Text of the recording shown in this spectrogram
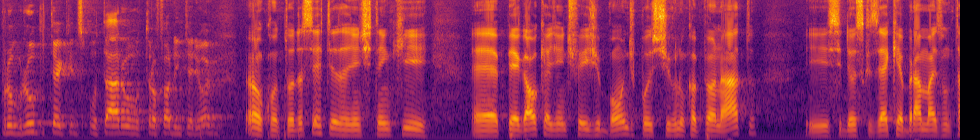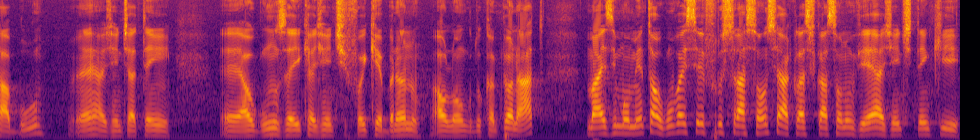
para o grupo ter que disputar o troféu do interior? Não, com toda certeza. A gente tem que é, pegar o que a gente fez de bom, de positivo no campeonato e, se Deus quiser, quebrar mais um tabu. Né? A gente já tem é, alguns aí que a gente foi quebrando ao longo do campeonato mas em momento algum vai ser frustração se a classificação não vier. A gente tem que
